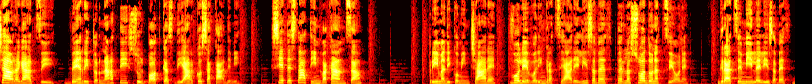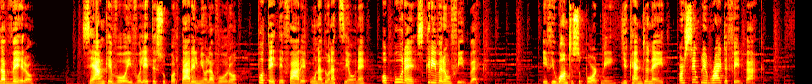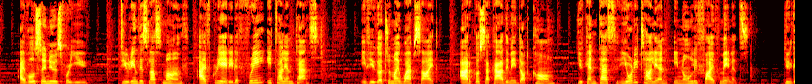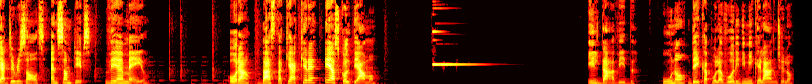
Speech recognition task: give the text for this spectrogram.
Ciao ragazzi, ben ritornati sul podcast di Arcos Academy. Siete stati in vacanza? Prima di cominciare, volevo ringraziare Elizabeth per la sua donazione. Grazie mille Elizabeth, davvero. Se anche voi volete supportare il mio lavoro, potete fare una donazione oppure scrivere un feedback. If you want to support me, you can donate or simply write a feedback. I've also news for you. During this last month, I've created a free Italian test. If you go to my website, arcosacademy.com, you can test your Italian in only 5 minutes. You'll get the results and some tips via mail. Ora basta chiacchiere e ascoltiamo. Il David, uno dei capolavori di Michelangelo.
